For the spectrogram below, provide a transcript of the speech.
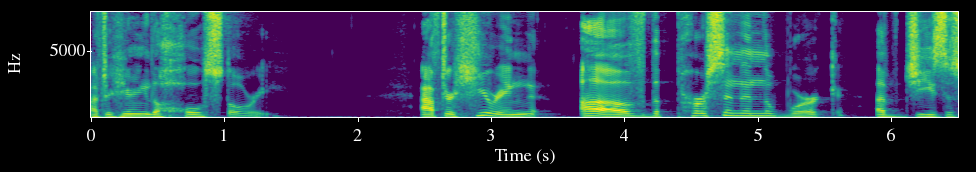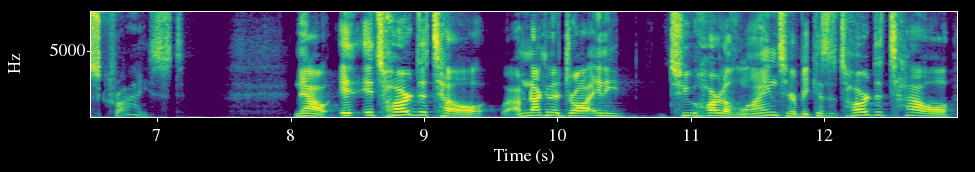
After hearing the whole story. After hearing of the person and the work of Jesus Christ. Now, it, it's hard to tell. I'm not going to draw any too hard of lines here because it's hard to tell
